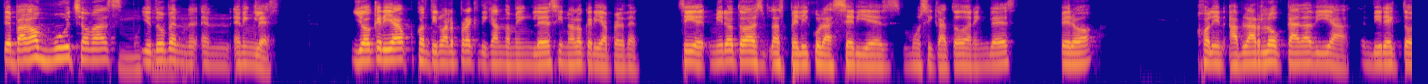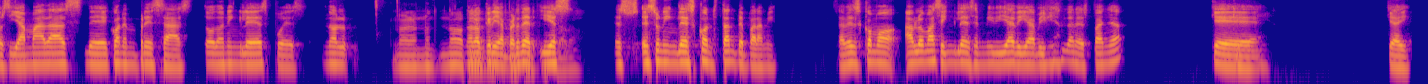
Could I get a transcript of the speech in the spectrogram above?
te paga mucho más Muchísimo YouTube en, en- en inglés. Yo quería continuar practicando mi inglés y no lo quería perder. Sí, miro todas las películas, series, música, todo en inglés, pero, jolín, hablarlo cada día en directos, llamadas de, con empresas, todo en inglés, pues no, lo- No, no, no, no lo, quería perder, y es- es, es un inglés constante para mí. ¿Sabes? Como hablo más inglés en mi día a día viviendo en España que, Que- ahí.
